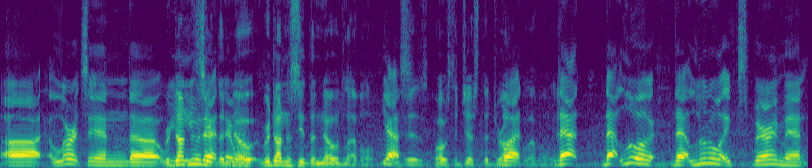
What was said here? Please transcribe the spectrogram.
Uh, alerts, and uh, we knew redundancy that at the node, were, redundancy at the node level. Yes. As opposed to just the drive but level. yeah. that, that, little, that little experiment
